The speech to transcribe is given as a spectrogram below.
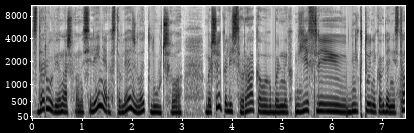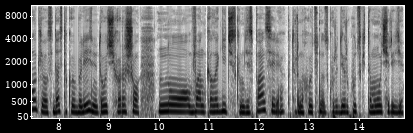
здоровье нашего населения оставляет желать лучшего. Большое количество раковых больных. Если никто никогда не сталкивался да, с такой болезнью, то очень хорошо. Но в онкологическом диспансере, который находится у нас в городе Иркутске, там очереди,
